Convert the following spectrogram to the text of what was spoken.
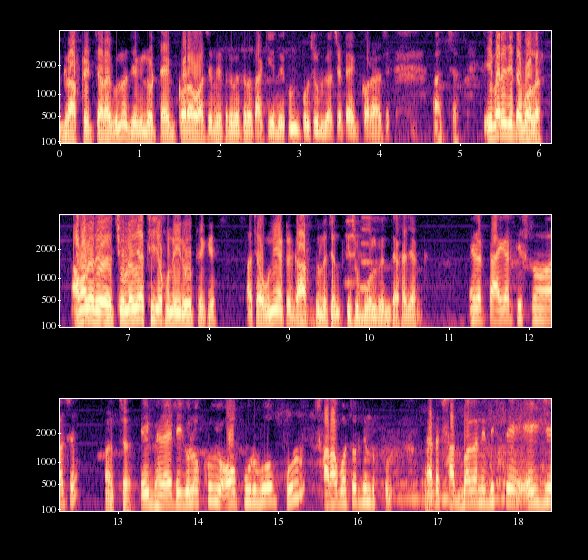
গ্রাফটেড চারাগুলো যেগুলো ট্যাগ করাও আছে ভেতরে ভেতরে তাকিয়ে দেখুন প্রচুর গাছে ট্যাগ করা আছে। আচ্ছা এবারে যেটা বলার আমাদের চলে যাচ্ছি যখন এই রো থেকে। আচ্ছা উনি একটা গাছ তুলেছেন কিছু বলবেন দেখা যাক। এটা টাইগার কৃষ্ণ আছে। আচ্ছা। এই ভ্যারাইটি গুলো খুবই অপূর্ব ফুল সারা বছর কিন্তু ফুল। একটা ছাদ বাগানে দেখতে এই যে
